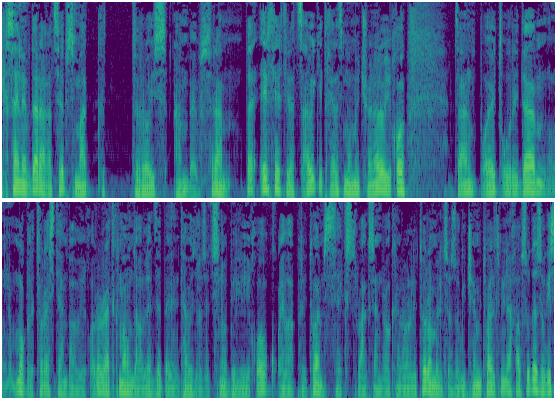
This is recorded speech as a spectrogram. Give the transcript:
იხსენებდა რაღაცებს მაგ დროის ამბებს რა და ერთ-ერთი რაც წავიკითხე, რაც მომეჩვენა, რომ იყო ძალიან პოეტური და მოკლედ თორე ასეთი ამბავი იყო, რომ რა თქმა უნდა, Led Zeppelin თავის დროზე ცნობილი იყო ყველაფრით, თუ ამ sex, drugs and rock and roll-ით, რომელიც ზოგი ჩემი თვალით მინახავსო და ზოგის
